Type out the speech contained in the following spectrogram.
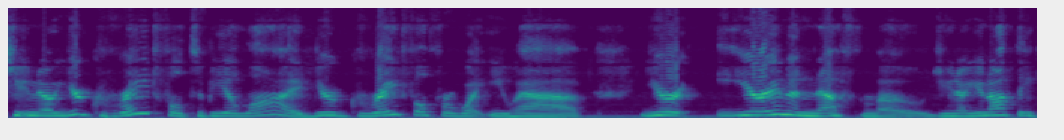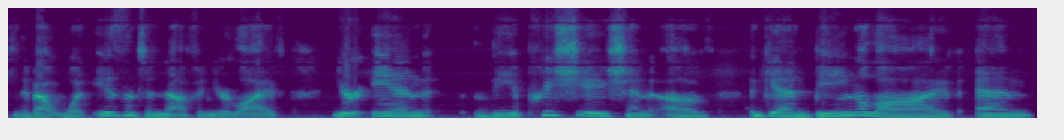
To, you know you're grateful to be alive. You're grateful for what you have. You're you're in enough mode. You know you're not thinking about what isn't enough in your life. You're in the appreciation of again being alive and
